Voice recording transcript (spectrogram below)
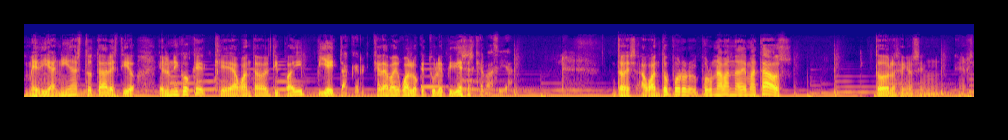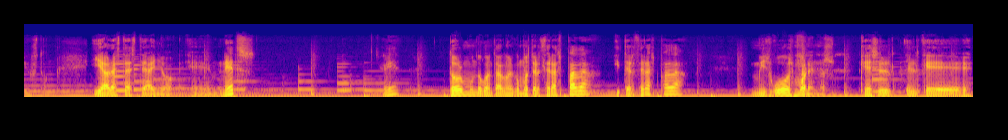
medianías totales, tío. El único que, que aguantaba el tipo ahí, PJ Tucker, que daba igual lo que tú le pidieses que lo hacía. Entonces, ¿aguantó por, por una banda de mataos? Todos los años en, en Houston. Y ahora está este año en Nets. ¿eh? Todo el mundo contaba con él como tercera espada. Y tercera espada, mis huevos morenos. Que es el, el que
